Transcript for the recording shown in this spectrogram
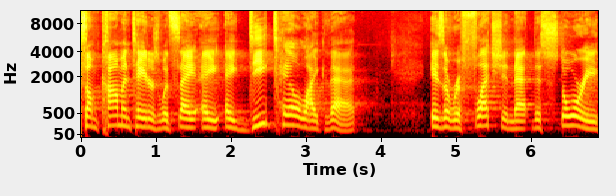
Some commentators would say a, a detail like that is a reflection that this story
